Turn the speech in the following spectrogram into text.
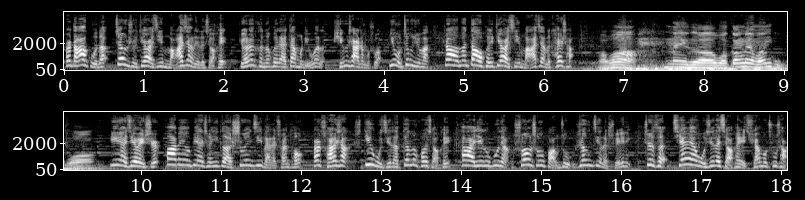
而打鼓的正是第二集麻将里的小黑。有人可能会在弹幕里问了，凭啥这么说？你有证据吗？让我们倒回第二集麻将的开场。老婆，那个我刚练完鼓。音乐结尾时，画面又变成一个收音机摆在船头，而船上是第五集的跟踪狂小黑，他把一个姑娘双手绑住扔进了水里。至此，前面五集的小黑全部出场，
